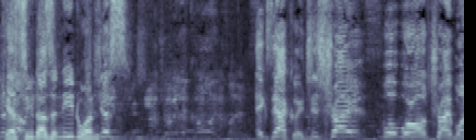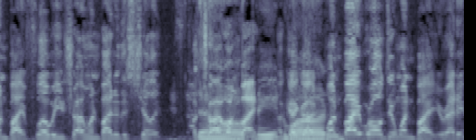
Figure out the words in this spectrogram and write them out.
No, Guess no. who doesn't need one? Just exactly. Just try it. We'll, we'll all try one bite. Flo, will you try one bite of this chili? I'll try one bite. need Okay, one. good. One bite. We're all doing one bite. You ready?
